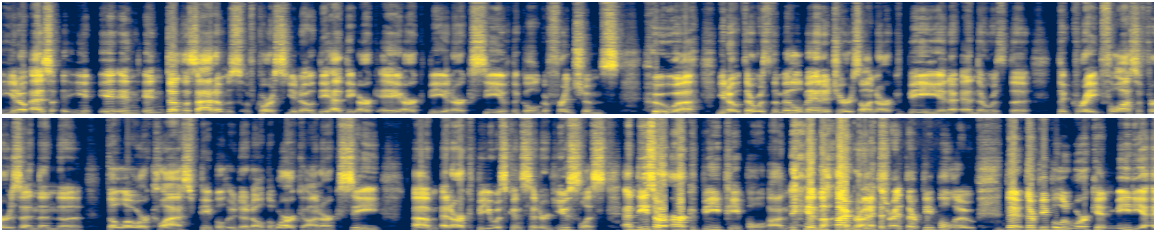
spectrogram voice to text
you know, as in in Douglas Adams, of course, you know, they had the Ark A, Ark B, and Ark C of the Golgafrinchans, who, uh, you know, there was the middle managers on Ark B, and and there was the the great philosophers, and then the the lower class people who did all the work on Ark C, um, and Ark B was considered useless. And these are Ark B people on in the high rise, right? They're people who they're, they're people who work in media,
